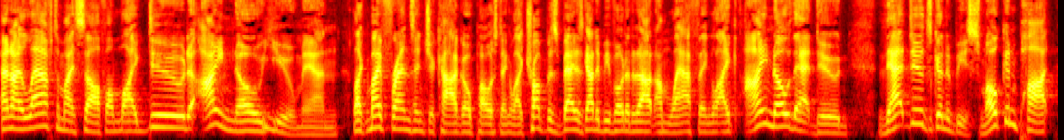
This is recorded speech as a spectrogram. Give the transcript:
And I laugh to myself. I'm like, dude, I know you, man. Like my friends in Chicago posting like Trump is bad. He's got to be voted out. I'm laughing. Like I know that dude. That dude's going to be smoking pot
